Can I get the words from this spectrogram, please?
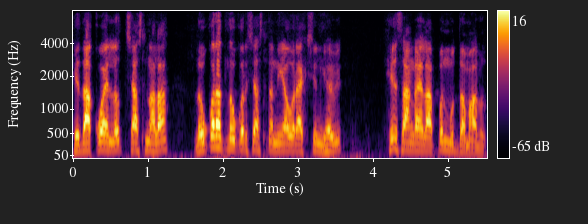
हे दाखवायला शासनाला लवकरात लवकर शासनाने यावर ॲक्शन घ्यावी हे सांगायला आपण मुद्दाम आलोत.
